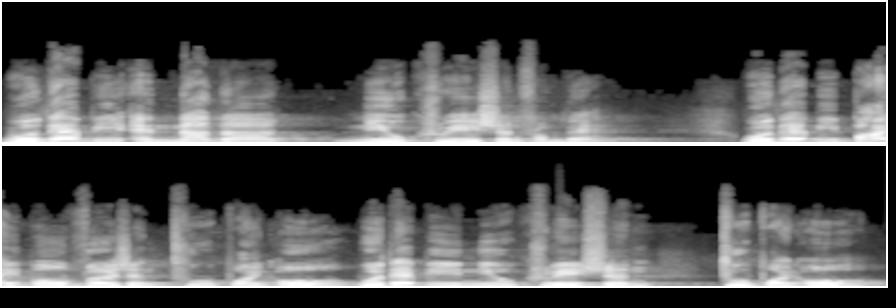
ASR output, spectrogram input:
will there be another new creation from there? Will there be Bible version 2.0? Will there be new creation 2.0?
